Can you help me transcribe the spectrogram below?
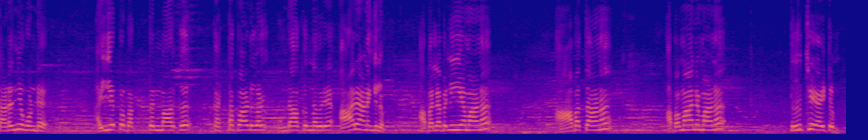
തടഞ്ഞുകൊണ്ട് അയ്യപ്പ ഭക്തന്മാർക്ക് കഷ്ടപ്പാടുകൾ ഉണ്ടാക്കുന്നവർ ആരാണെങ്കിലും അപലപനീയമാണ് ആപത്താണ് അപമാനമാണ്. തീർച്ചയായിട്ടും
